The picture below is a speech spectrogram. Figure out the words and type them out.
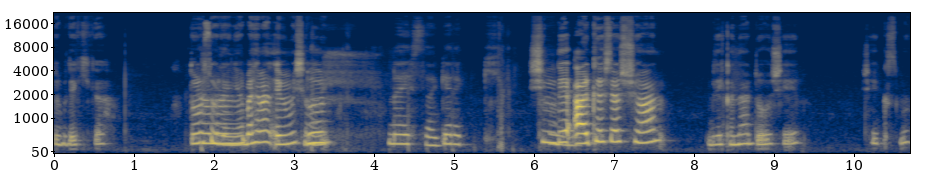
Dur bir dakika. Doğru Hemen- söylüyorsun ya. Ben hemen evime ışınlanayım. Dur. Neyse gerek. Şimdi Tamam. arkadaşlar şu an bir dakika nerede o şey? Şey kısmı.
